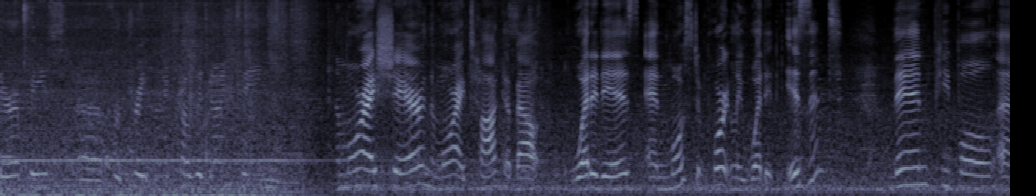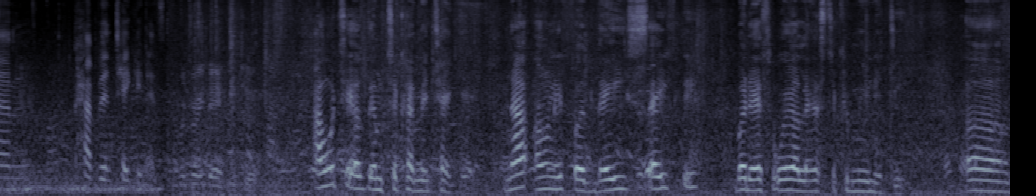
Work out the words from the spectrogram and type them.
therapies uh, for treatment of COVID-19? The more I share and the more I talk about what it is and most importantly what it isn't, then people um, have been taking it. Have a great day. I would tell them to come and take it, not only for their safety, but as well as the community. Um,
